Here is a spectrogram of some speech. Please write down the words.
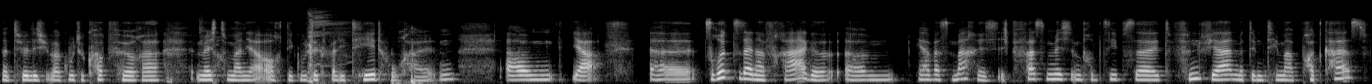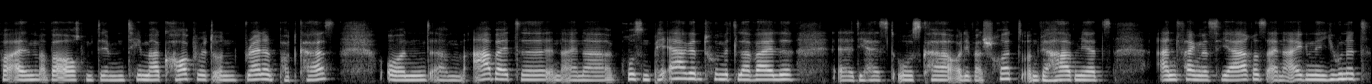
natürlich über gute Kopfhörer ja. möchte man ja auch die gute Qualität hochhalten. Ähm, ja, äh, zurück zu deiner Frage. Ähm, ja, was mache ich? Ich befasse mich im Prinzip seit fünf Jahren mit dem Thema Podcast, vor allem aber auch mit dem Thema Corporate und Branded Podcast und ähm, arbeite in einer großen PR-Agentur mittlerweile, äh, die heißt OSK Oliver Schrott und wir haben jetzt Anfang des Jahres eine eigene Unit,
